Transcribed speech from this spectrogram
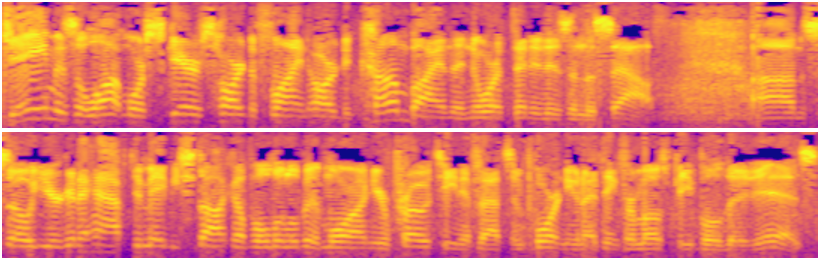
game is a lot more scarce, hard to find, hard to come by in the north than it is in the south. Um, so you're going to have to maybe stock up a little bit more on your protein if that's important to you, and I think for most people that it is.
